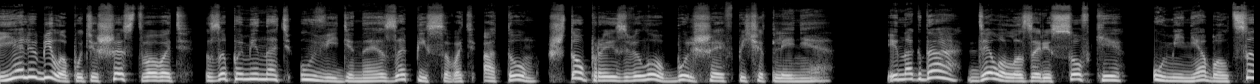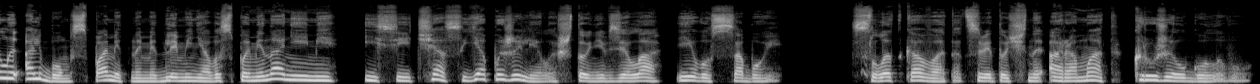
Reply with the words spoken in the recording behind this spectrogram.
Я любила путешествовать, запоминать увиденное, записывать о том, что произвело большее впечатление. Иногда делала зарисовки, у меня был целый альбом с памятными для меня воспоминаниями, и сейчас я пожалела, что не взяла его с собой. Сладковато-цветочный аромат кружил голову,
